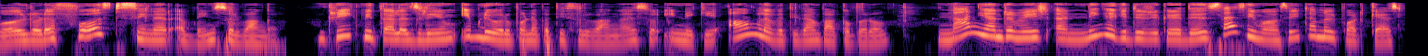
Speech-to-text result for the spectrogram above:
வேர்ல்டோட ஃபர்ஸ்ட் சின்னர் அப்படின்னு சொல்லுவாங்க க்ரீக் மித்தாலஜிலையும் இப்படி ஒரு பொண்ணை பற்றி சொல்லுவாங்க ஸோ இன்றைக்கி அவங்கள பற்றி தான் பார்க்க போகிறோம் நான் யான் ரமேஷ் அண்ட் நீங்கள் கிட்ட இருக்கிறது சாசி மாசி Tamil podcast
